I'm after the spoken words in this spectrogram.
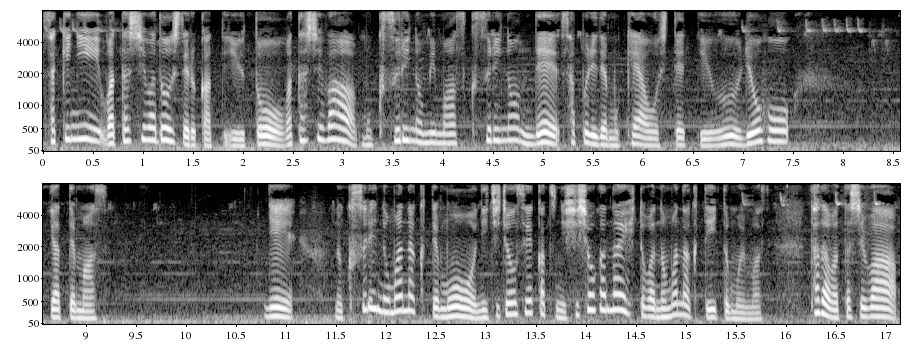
先に私はどうしてるかっていうと私はもう薬飲みます。薬飲んでサプリでもケアをしてっていう両方やってます。で薬飲まなくても日常生活に支障がない人は飲まなくていいと思います。ただ私は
